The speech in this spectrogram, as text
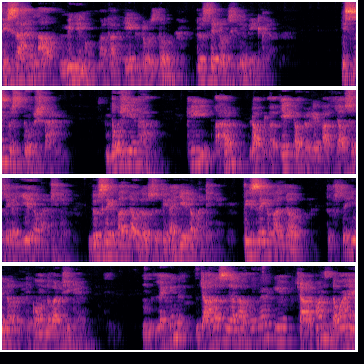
तीसरा है लाभ मिनिमम अर्थात एक डोज दो दूसरे डोज के लिए वेट करो। इसमें कुछ दोष था। दोष ये था कि हर डॉक्टर एक डॉक्टर के पास जाओ, सोचेगा, ये दवा ठीक है। दूसरे के पास जाओगे, वो सोचेगा, ये दवा ठीक है। तीसरे के पास जाओ तो उससे ये दवा तो कौन दवा ठीक है? लेकिन ज़्यादा से ज़्यादा हो गया कि चार पाँच दवाएँ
